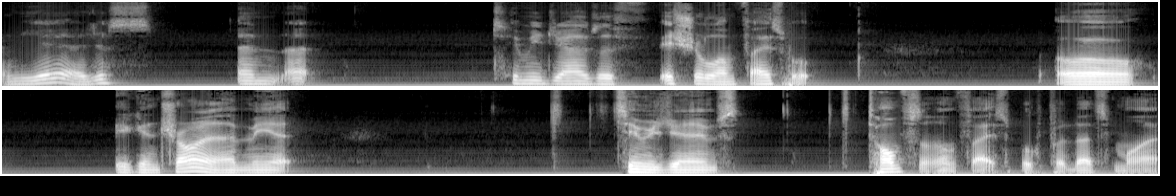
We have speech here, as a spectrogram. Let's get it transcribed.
and yeah, just and at Timmy James official on Facebook, or you can try and have me at Timmy James Thompson on Facebook, but that's my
